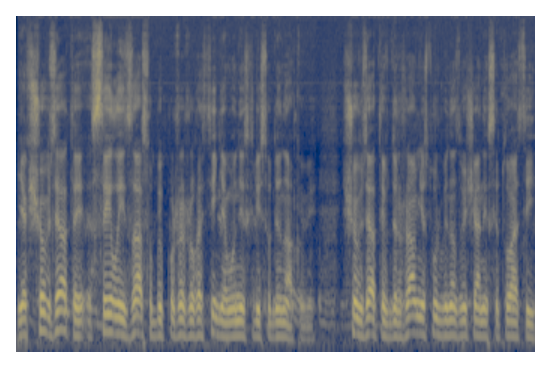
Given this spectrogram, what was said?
Якщо взяти сили і засоби пожежогасіння, вони скрізь одинакові. Що взяти в Державній службі надзвичайних ситуацій,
